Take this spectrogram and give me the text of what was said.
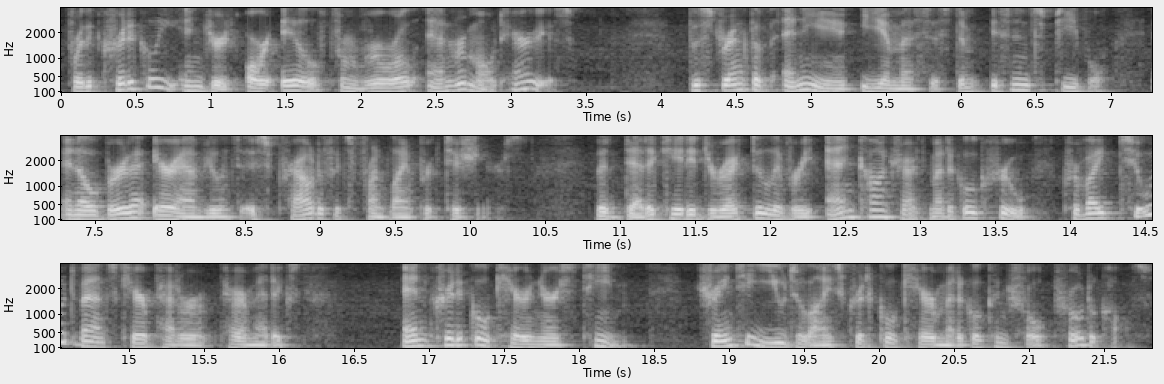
for the critically injured or ill from rural and remote areas. The strength of any EMS system is in its people, and Alberta Air Ambulance is proud of its frontline practitioners. The dedicated direct delivery and contract medical crew provide two advanced care paramedics and critical care nurse team, trained to utilize critical care medical control protocols.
